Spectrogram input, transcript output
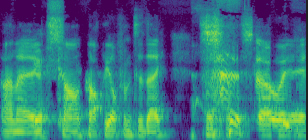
and I yes. can't copy off him today. so uh,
